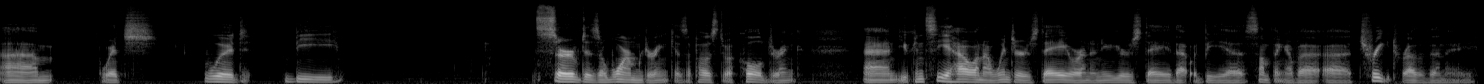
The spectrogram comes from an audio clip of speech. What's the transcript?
um, which would be served as a warm drink as opposed to a cold drink. And you can see how on a winter's day or on a New Year's day that would be a, something of a, a treat rather than a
